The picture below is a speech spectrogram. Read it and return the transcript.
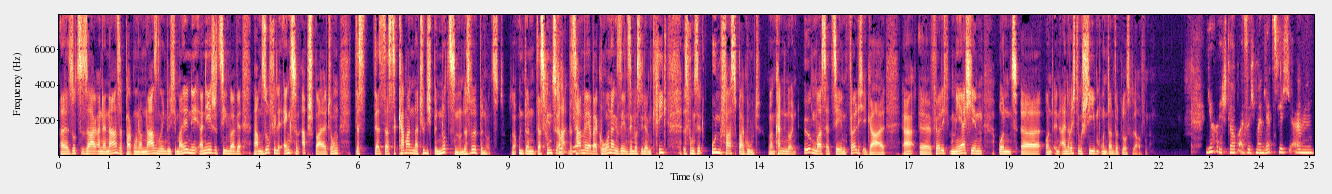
äh, sozusagen an der Nase packen und am Nasenring durch die Manege ziehen, weil wir, haben so viele Ängste und Abspaltungen, dass das, das kann man natürlich benutzen und das wird benutzt. Und dann das funktioniert, das ja. haben wir ja bei Corona gesehen, sehen wir es wieder im Krieg. Es funktioniert unfassbar gut. Man kann den Leuten irgendwas erzählen, völlig egal, ja, äh, völlig Märchen und äh, und in eine Richtung schieben und dann wird losgelaufen. Ja, ich glaube, also ich meine letztlich ähm,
